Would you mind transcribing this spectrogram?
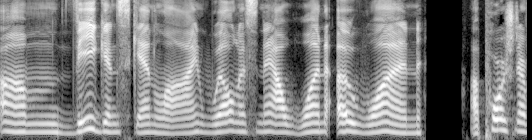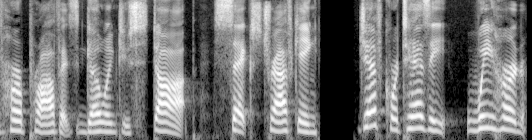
um, vegan skin line, Wellness Now 101, a portion of her profits going to stop sex trafficking. Jeff Cortese, we heard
